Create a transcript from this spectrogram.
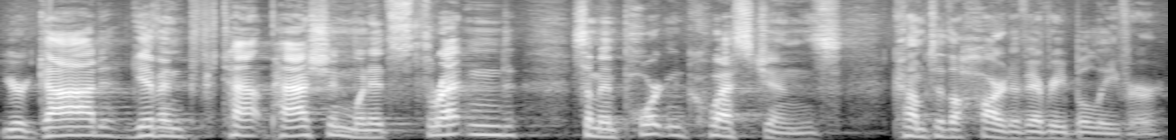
your God given passion, when it's threatened, some important questions come to the heart of every believer.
